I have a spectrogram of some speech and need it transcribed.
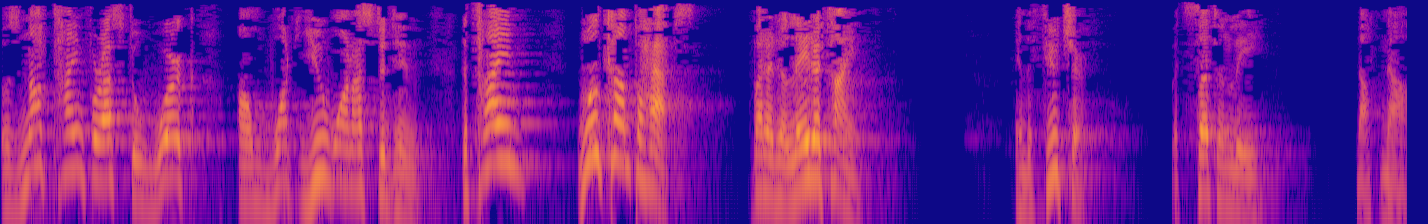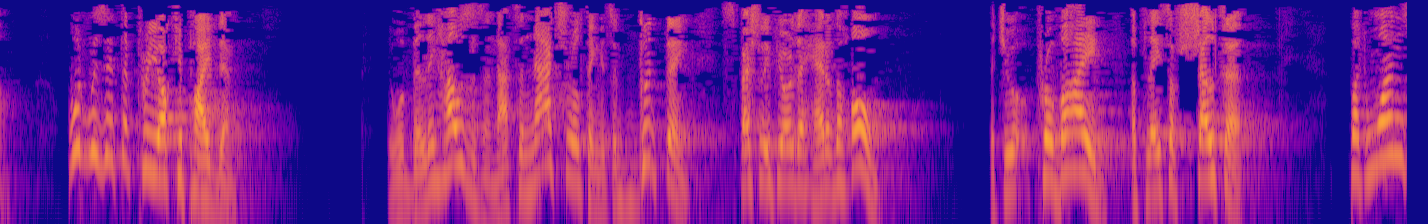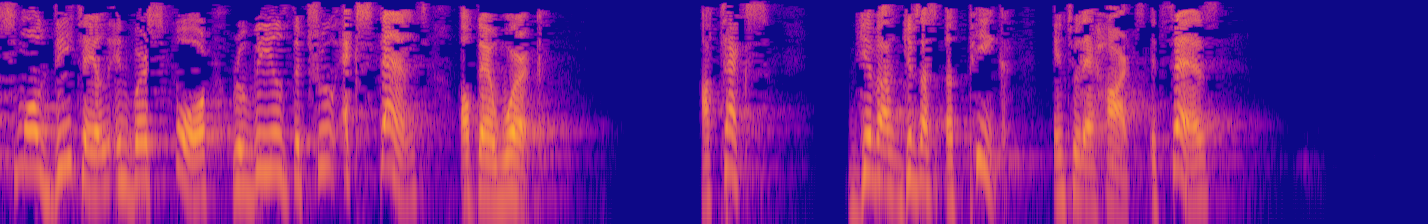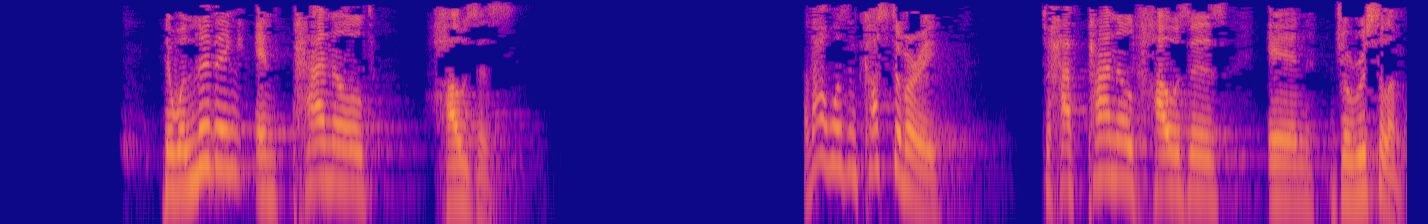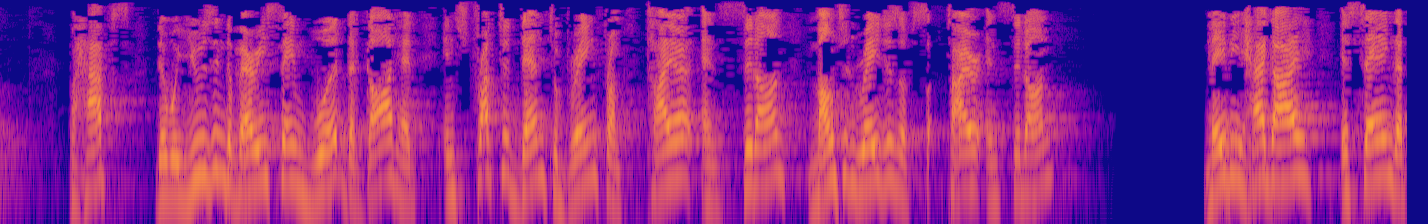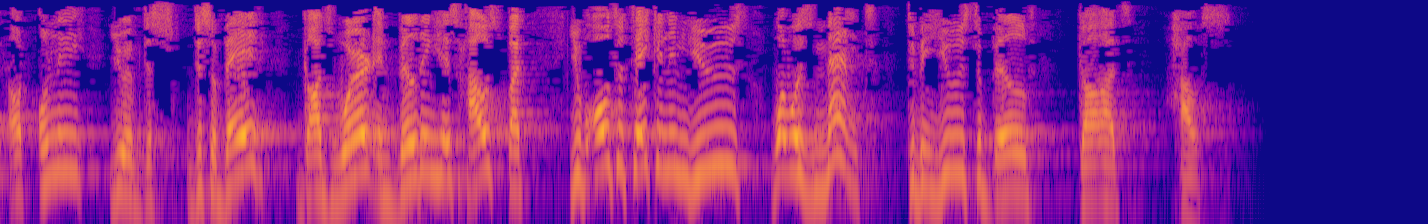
It was not time for us to work on what you want us to do. The time will come perhaps, but at a later time, in the future, but certainly not now. What was it that preoccupied them? They were building houses, and that's a natural thing. It's a good thing, especially if you're the head of the home, that you provide a place of shelter. But one small detail in verse 4 reveals the true extent of their work. Our text give us, gives us a peek into their hearts. It says, they were living in paneled houses. And that wasn't customary to have paneled houses in Jerusalem. Perhaps they were using the very same wood that God had instructed them to bring from Tyre and Sidon, mountain ranges of Tyre and Sidon. Maybe Haggai is saying that not only you have dis- disobeyed God's word in building his house, but you've also taken and used what was meant to be used to build God's house.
